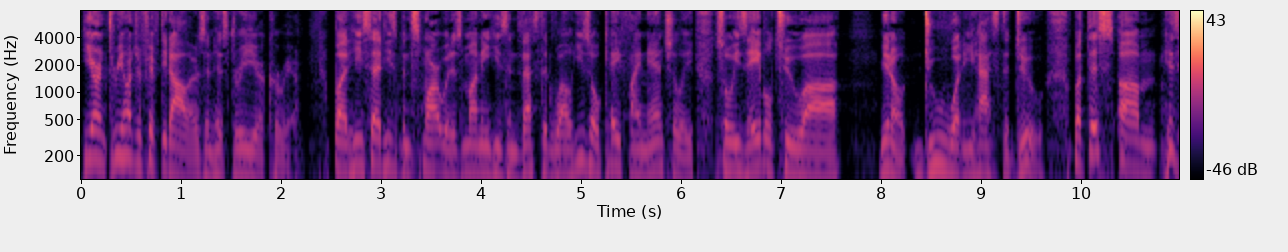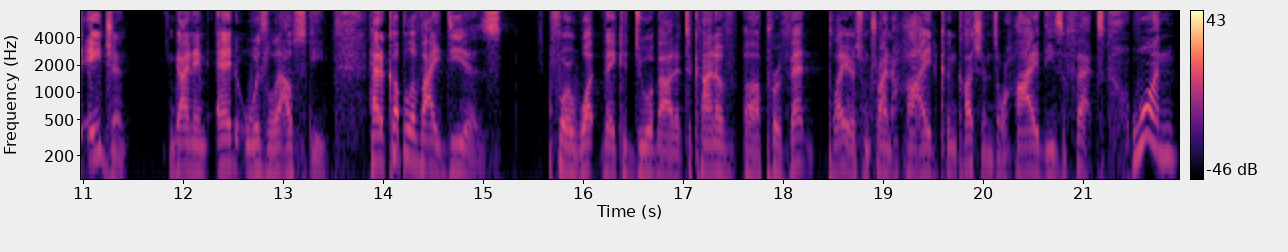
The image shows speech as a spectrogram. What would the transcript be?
he earned $350 in his three year career. But he said he's been smart with his money. He's invested well. He's okay financially. So he's able to, uh, you know, do what he has to do. But this, um, his agent, a guy named Ed Wizlowski, had a couple of ideas for what they could do about it to kind of uh, prevent players from trying to hide concussions or hide these effects. One,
